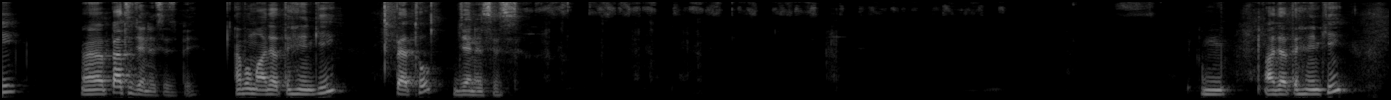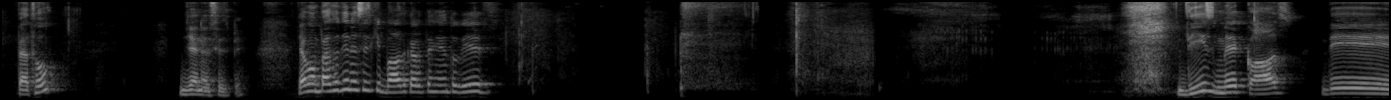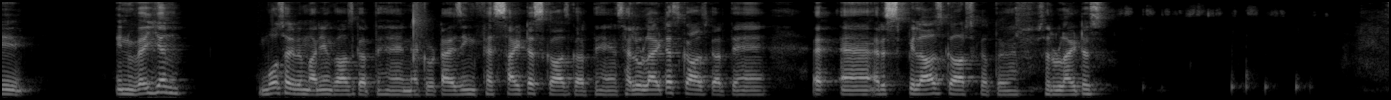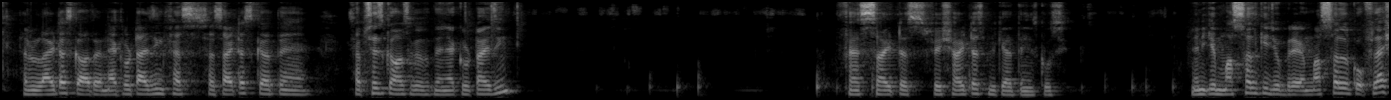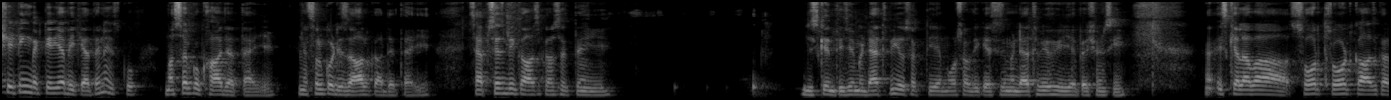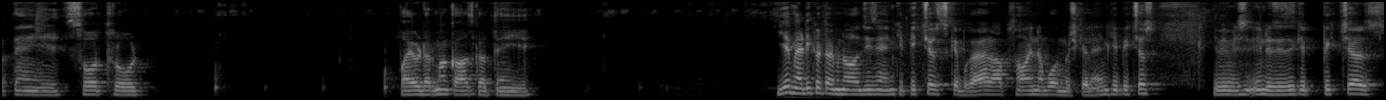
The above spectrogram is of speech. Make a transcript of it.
पैथोजेनेसिस पे। अब हम आ जाते हैं इनकी पैथोजेनेसिस आ जाते हैं इनकी पैथो जेनेसिस पे। जब हम पैथोजेनेसिस की बात करते हैं तो ये these may cause the invasion बहुत सारी बीमारियाँ काज करते हैं नेक्रोटाइजिंग फेसाइटस काज करते हैं सेलुलाइटस काज करते हैं रिस्पिलाज काज करते हैं सेलुलाइटस सेलुलाइटस का हैं नेक्रोटाइजिंग फेसाइटस कहते हैं। सेप्सिस काज करते हैं नेक्रोटाइजिंग फेसाइटस फेशाइटस भी कहते हैं इसको यानी कि मसल की जो मसल को फ्लैश ईटिंग बैक्टीरिया भी कहते हैं ना इसको मसल को खा जाता है ये मसल को डिजॉल्व कर देता है ये। सेप्सिस भी काज कर सकते हैं ये। जिसके नतीजे में डेथ भी हो सकती है मोस्ट ऑफ़ द केसेस में डेथ भी हुई है पेशेंट्स की। इसके अलावा सोर थ्रोट काज करते हैं ये सोर थ्रोट पायोडर्मा काज करते हैं ये। ये मेडिकल टर्मिनोलॉजीज हैं, इनकी पिक्चर्स के बगैर आप समझना बहुत मुश्किल है। इनकी पिक्चर्स इन डिज़ीज़ की पिक्चर्स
